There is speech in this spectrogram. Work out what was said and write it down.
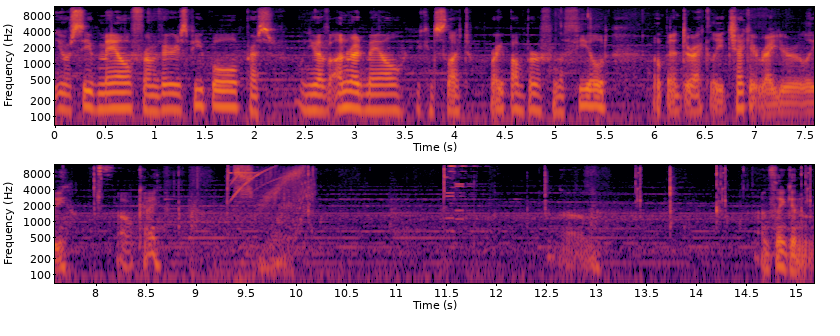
you receive mail from various people. Press when you have unread mail, you can select right bumper from the field. Open it directly. Check it regularly. Okay. I'm thinking.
